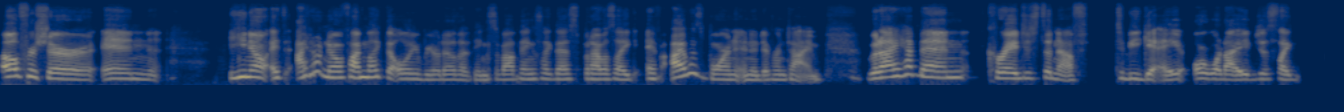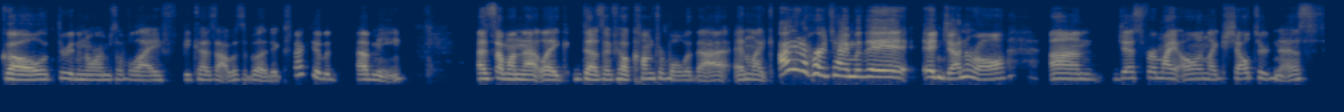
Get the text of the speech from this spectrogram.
Oh for sure. And you know, it's I don't know if I'm like the only weirdo that thinks about things like this, but I was like, if I was born in a different time, would I have been courageous enough to be gay, or would I just like go through the norms of life because that was what expected with, of me as someone that like doesn't feel comfortable with that, and like I had a hard time with it in general, um, just for my own like shelteredness,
